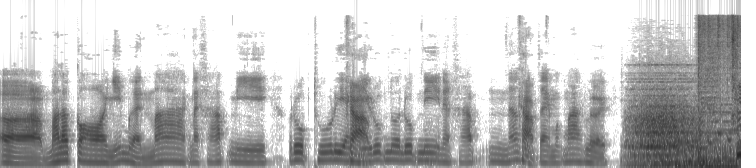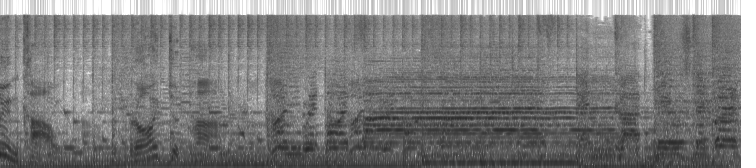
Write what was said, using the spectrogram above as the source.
เอ่อมะละกออย่างนี้เหมือนมากนะครับ มีรูปทุเรียนครับมีรูปนู่นรูปนี่นะครับอืมน่าคสรับนใจมากๆเลย คลื่นข่าวร้อยจุดห้า100.5 N Cut News Network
